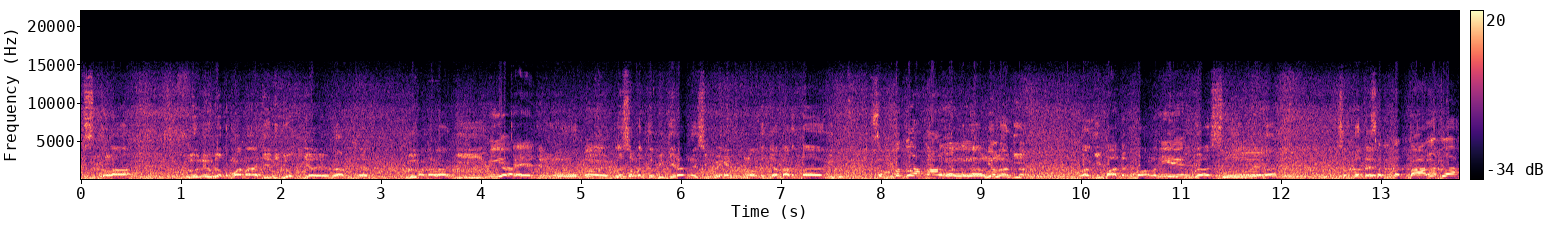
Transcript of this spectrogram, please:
setelah lu nih udah ke mana aja di Jogja ya kan? Dan lu mana lagi? Iya. kayak jenuh. Hmm. lu sempat kepikiran gak sih pengen pulang ke Jakarta gitu? Sempet lah kangen tengah-tengah lu lagi lagi padat banget nih Iya. tugas lu ya kan sempet ya Sempet banget lah.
